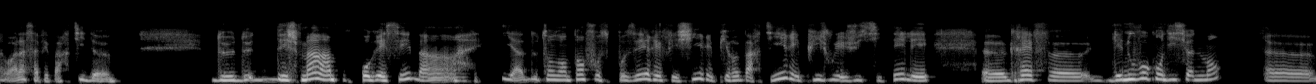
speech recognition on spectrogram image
voilà, ça fait partie de, de, des chemins hein, pour progresser, ben, il y a de temps en temps, il faut se poser, réfléchir et puis repartir. Et puis, je voulais juste citer les euh, greffes, euh, les nouveaux conditionnements euh,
